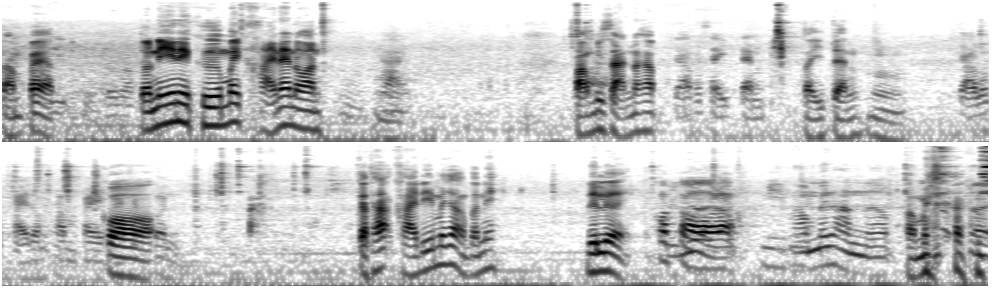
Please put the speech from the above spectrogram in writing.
สามแปดตัวนี้นี่คือไม่ขายแน่นอนใช่ฟังพี่สันนะครับจะเอาไปใส่แตนใส่อีแตนอืมจะเอารถไถต้องทำไปก็ให้ต้นกระทะขายดีไหมจังตอนนี้ เรื่อยข้อต่อแล้วทำไม่ทันนะครับๆทำไม่ทันใช่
